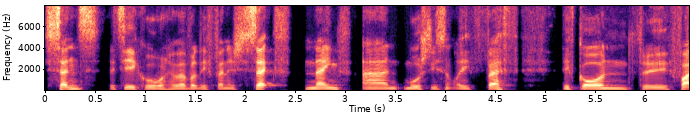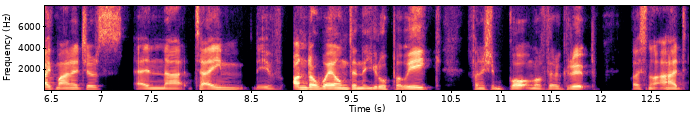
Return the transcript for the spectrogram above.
Since the takeover, however, they finished sixth, ninth, and most recently fifth. They've gone through five managers in that time. They've underwhelmed in the Europa League, finishing bottom of their group. Let's not add,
